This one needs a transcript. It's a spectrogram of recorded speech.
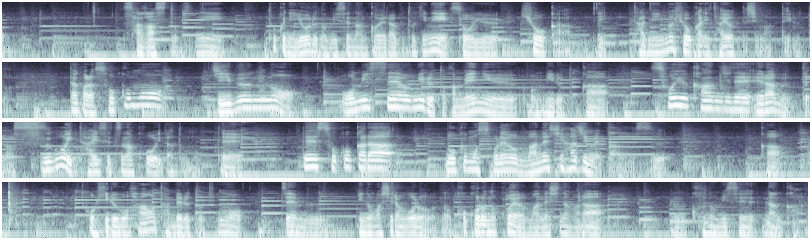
探す時に特に夜の店なんかを選ぶ時にそういう評価に他人の評価に頼ってしまっていると。だからそこも自分のお店を見るとかメニューを見るとかそういう感じで選ぶっていうのはすごい大切な行為だと思ってでそこから僕もそれを真似し始めたんです。がお昼ご飯を食べる時も全部井の頭五郎の心の声を真似しながら、うん、この店なんか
